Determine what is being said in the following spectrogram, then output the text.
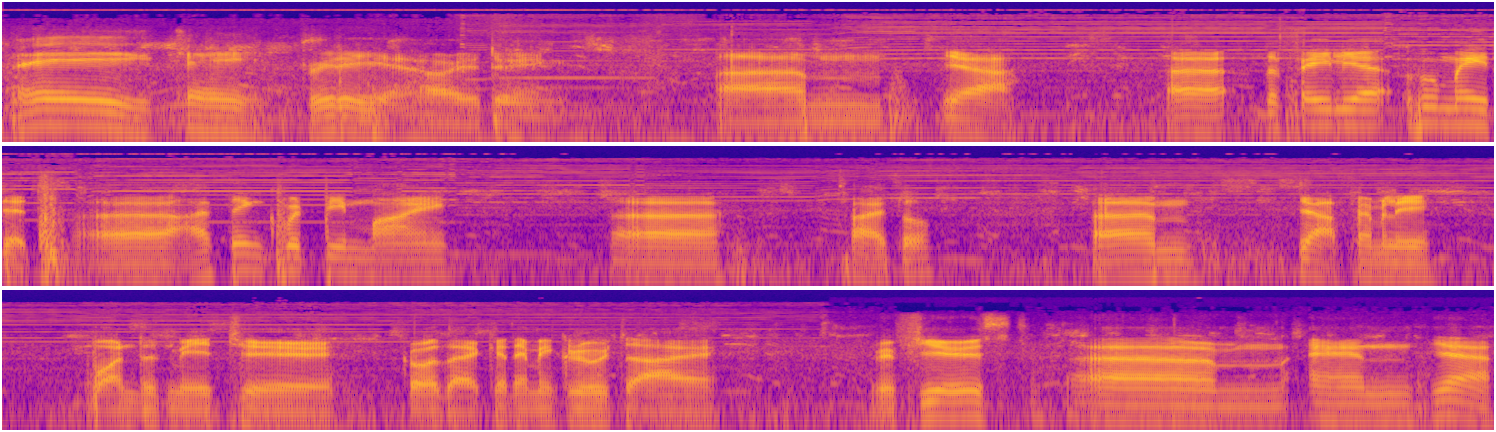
Hey, Kay, pretty, how are you doing? Um, yeah, uh, the failure, who made it? Uh, I think would be my uh, title. Um, yeah, family wanted me to go the academic route. I refused, um, and yeah,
